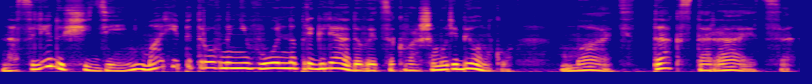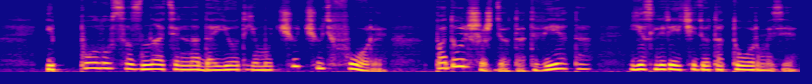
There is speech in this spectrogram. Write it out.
На следующий день Марья Петровна невольно приглядывается к вашему ребенку. Мать так старается и полусознательно дает ему чуть-чуть форы – подольше ждет ответа, если речь идет о тормозе,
